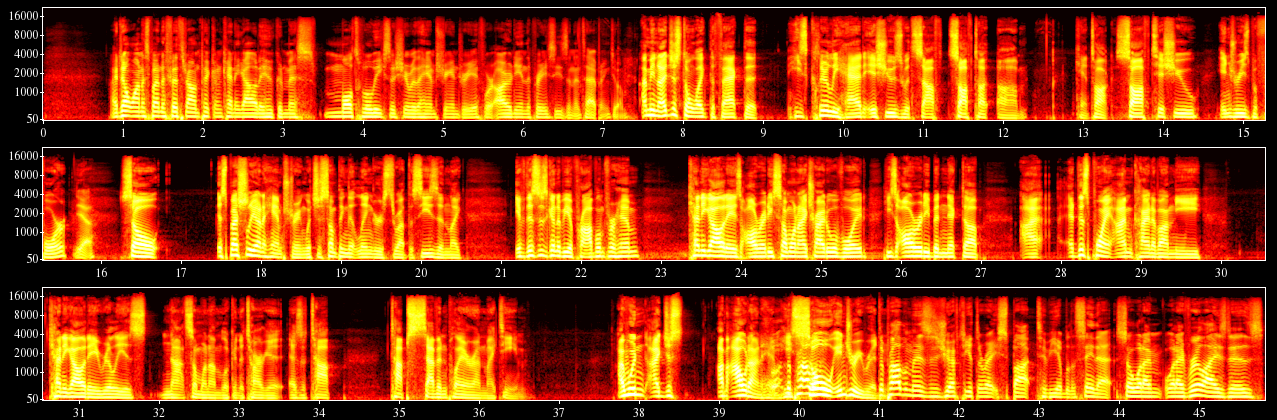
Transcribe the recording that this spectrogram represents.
I don't want to spend a fifth round pick on Kenny Golladay, who could miss multiple weeks this year with a hamstring injury if we're already in the preseason. It's happening to him. I mean, I just don't like the fact that he's clearly had issues with soft, soft, tu- um, can't talk, soft tissue injuries before. Yeah. So, especially on a hamstring, which is something that lingers throughout the season, like if this is going to be a problem for him, Kenny Golladay is already someone I try to avoid. He's already been nicked up. I at this point, I'm kind of on the Kenny Golladay really is not someone I'm looking to target as a top top seven player on my team. I wouldn't. I just I'm out on him. Well, He's problem- so injury ridden. The problem is, is you have to get the right spot to be able to say that. So what I'm what I've realized is,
